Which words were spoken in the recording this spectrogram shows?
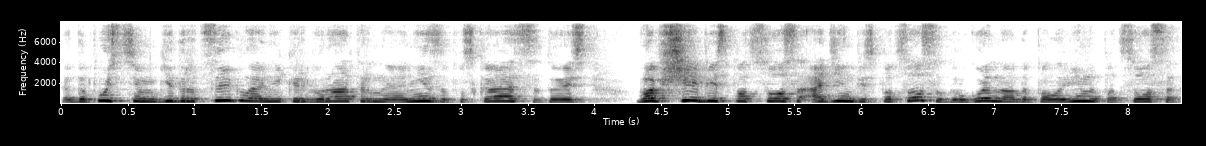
допустим, гидроциклы, они карбюраторные, они запускаются, то есть, вообще без подсоса, один без подсоса, другой надо половину подсоса.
